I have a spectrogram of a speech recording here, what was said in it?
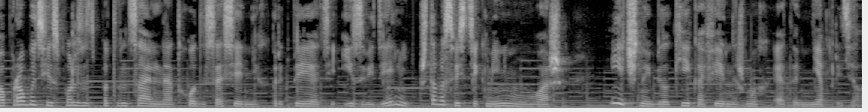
Попробуйте использовать потенциальные отходы соседних предприятий и заведений, чтобы свести к минимуму ваши. Яичные белки и кофейный жмых – это не предел.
